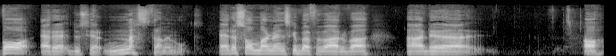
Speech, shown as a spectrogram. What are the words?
vad är det du ser mest fram emot? Är det sommaren när ni ska börja förvärva? Är det... Ja.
